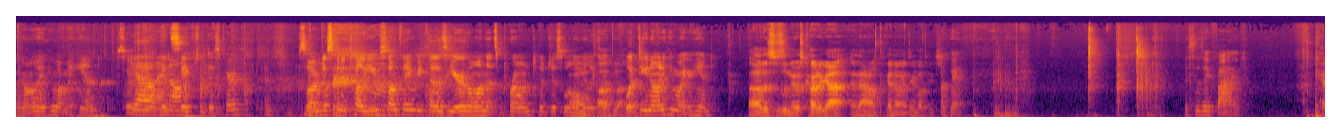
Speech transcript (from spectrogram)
I don't know anything about my hand, so I Yeah, don't know I if it's know. safe to discard. So I'm just gonna tell you something because you're the one that's prone to just willy nilly. blah, blah, What do you know anything about your hand? Uh, this is the newest card I got, and I don't think I know anything about these. Okay. This is a five. Okay.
